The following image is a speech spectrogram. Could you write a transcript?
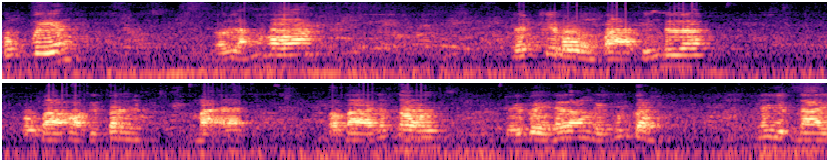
cúng viếng, rồi lãng hoa, đến chia buồn và tiễn đưa của bà Hoàng Thị Tình mẹ và bà chúng tôi để về nơi ăn nghỉ cuối cùng. Nhân dịp này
